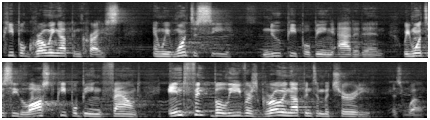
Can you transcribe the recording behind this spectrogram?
people growing up in Christ, and we want to see new people being added in. We want to see lost people being found, infant believers growing up into maturity as well.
